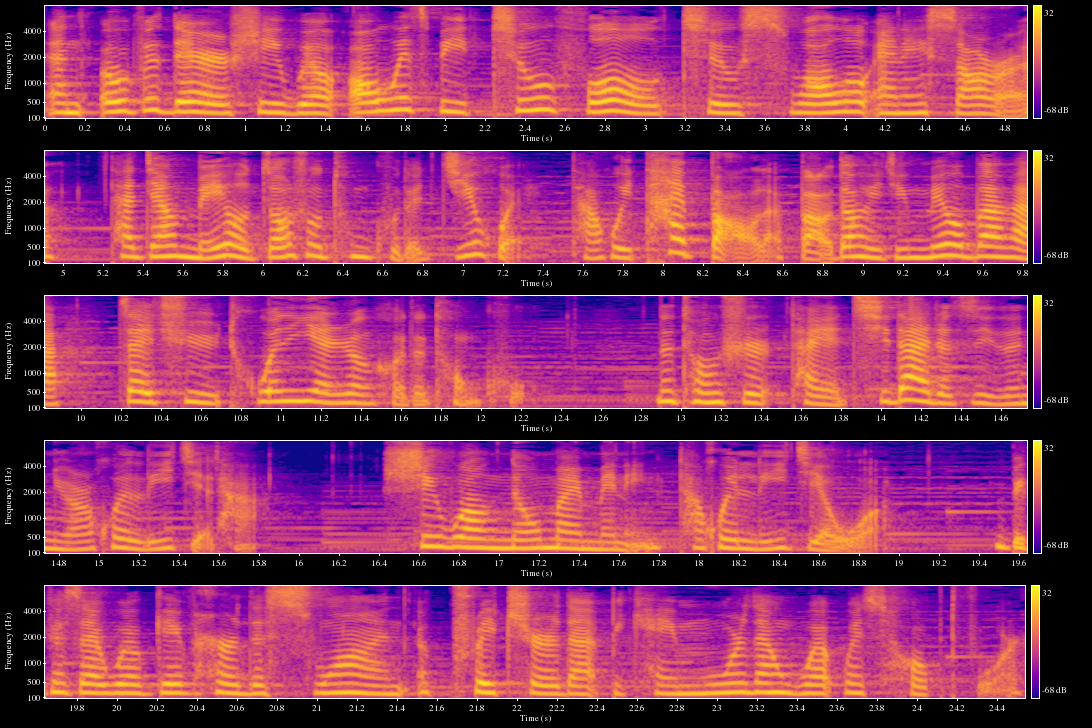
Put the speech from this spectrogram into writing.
And over there, she will always be too full to swallow any sorrow。她将没有遭受痛苦的机会，她会太饱了，饱到已经没有办法再去吞咽任何的痛苦。那同时，她也期待着自己的女儿会理解她。She will know my meaning. 她会理解我。Because I will give her the swan, a creature that became more than what was hoped for.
